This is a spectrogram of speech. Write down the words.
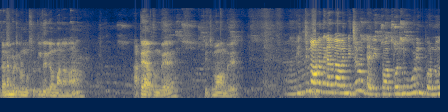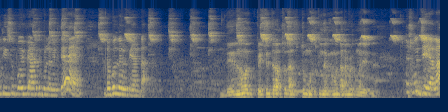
దండం పెట్టుకుని మూడు చుట్లు తిరగమ్మా నాన్న. అట్టే వెళ్తుంది. పిచ్చి బాగుంది పిచ్చి మొహంది కదా బాబా నిజం ఉంటుంది పొ- పొన్ను ఊడిన పొన్ను తీసుకుపోయి పేడ దెబ్బలో పెడితే డబ్బులు దొరుకుతాయంట నేను పెట్టిన తర్వాత దాని చుట్టూ మూడు చుట్లు తిరగమని దండం పెట్టుకోమని చెప్పిన. పూజ చేయాలా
